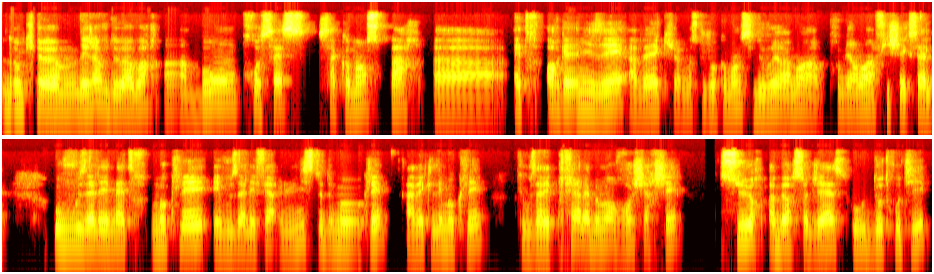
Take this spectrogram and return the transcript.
Donc, euh, déjà, vous devez avoir un bon process. Ça commence par euh, être organisé avec, moi, ce que je vous recommande, c'est d'ouvrir vraiment, un, premièrement, un fichier Excel où vous allez mettre mots-clés et vous allez faire une liste de mots-clés avec les mots-clés que vous avez préalablement recherchés sur Ubersuggest ou d'autres outils.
